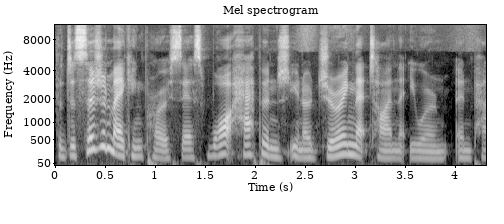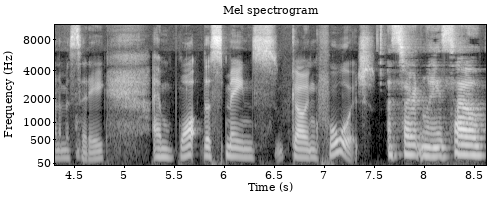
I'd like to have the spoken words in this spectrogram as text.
the decision making process, what happened, you know, during that time that you were in, in Panama City and what this means going forward? Certainly. So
